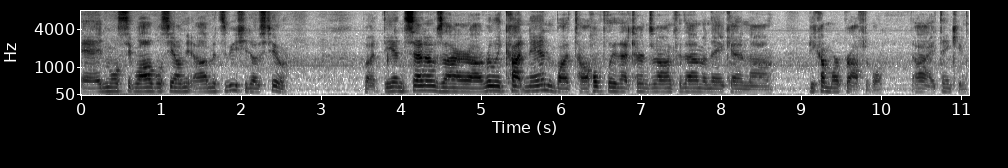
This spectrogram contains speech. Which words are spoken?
and we'll see. Well, we'll see how uh, Mitsubishi does too. But the incentives are uh, really cutting in, but uh, hopefully that turns around for them and they can uh, become more profitable. All right, thank you.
